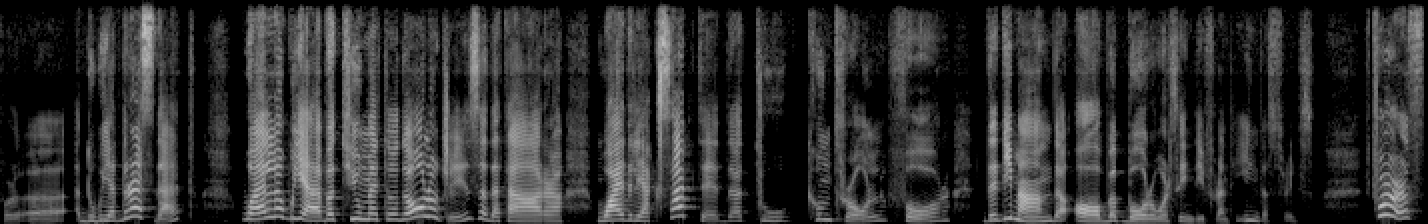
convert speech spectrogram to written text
For, uh, do we address that? Well, we have two methodologies that are widely accepted to control for the demand of borrowers in different industries. First,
